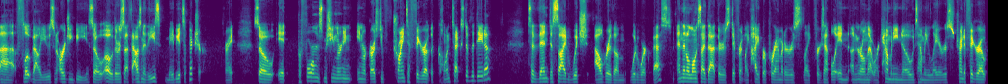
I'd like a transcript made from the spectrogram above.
uh, float values and RGB. So, oh, there's a thousand of these. Maybe it's a picture, right? So it performs machine learning in regards to trying to figure out the context of the data to then decide which algorithm would work best. And then alongside that, there's different like hyperparameters, like for example, in a neural network, how many nodes, how many layers, trying to figure out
